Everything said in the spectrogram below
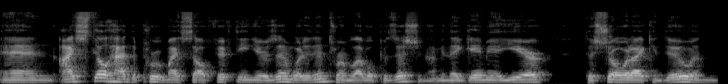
and I still had to prove myself 15 years in with an interim level position. I mean, they gave me a year to show what I can do. And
